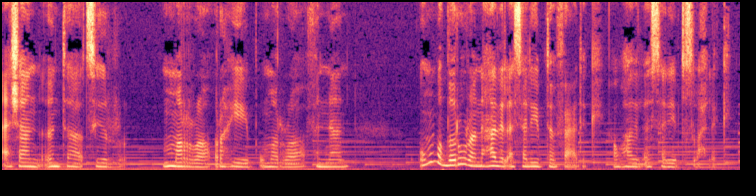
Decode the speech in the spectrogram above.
عشان أنت تصير مرة رهيب ومرة فنان. ومو بالضرورة أن هذه الأساليب تنفع لك أو هذه الأساليب تصلح لك.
